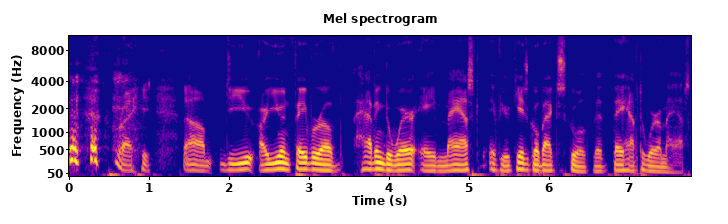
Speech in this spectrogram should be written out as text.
right. Um, do you are you in favor of having to wear a mask if your kids go back to school that they have to wear a mask?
